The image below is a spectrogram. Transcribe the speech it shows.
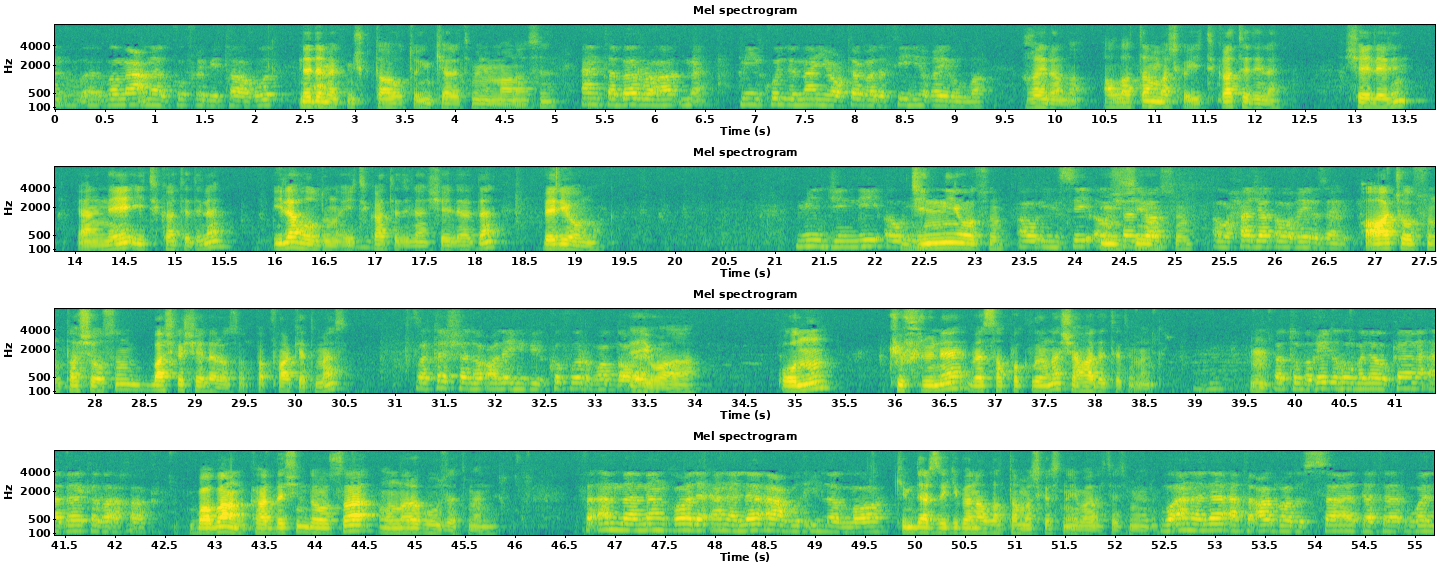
ve ma'nel küfrü bi tağut Ne demekmiş tağutu inkar etmenin manası? en teberra'a min kulli men yu'tegadu fihi gayrullah. Gayrallah. Allah'tan başka itikat edilen şeylerin yani neye itikat edilen? İlah olduğuna itikat edilen şeylerden beri olmak. Min cinni ev Cinni olsun, ev insi ev insi şecer olsun, ev hacer zalik. ağaç olsun, taş olsun, başka şeyler olsun. Fa- Fark etmez. Ve teşhedü aleyhi bil küfür ve. Eyvah. Onun küfrüne ve sapıklığına şehadet etmendir. Ve tubgiduhu ve lev kâne ebâke ve ahâk. Baban, kardeşin de olsa onlara buğz etmendir. فأما من قال أنا لا أعبد إلا الله Kim derse ki ben Allah'tan başkasına ibadet etmiyorum. وأنا لا أتعرض السادة وال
